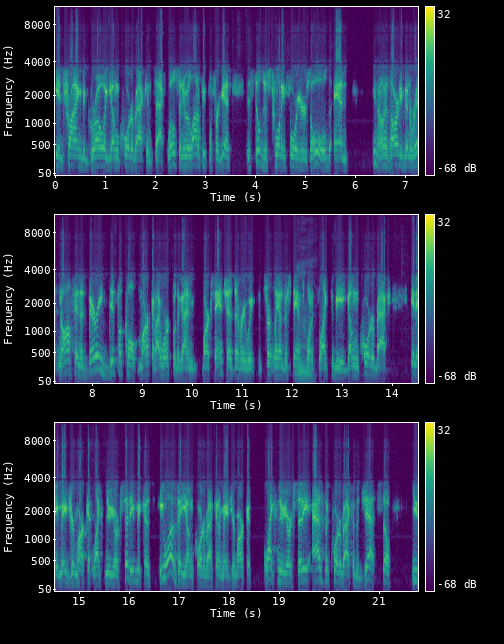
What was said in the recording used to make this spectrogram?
in trying to grow a young quarterback in Zach Wilson, who a lot of people forget is still just 24 years old and you know has already been written off in a very difficult market. I work with a guy, Mark Sanchez, every week that certainly understands mm. what it's like to be a young quarterback in a major market like New York City because he was a young quarterback in a major market like New York City as the quarterback of the Jets. So you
